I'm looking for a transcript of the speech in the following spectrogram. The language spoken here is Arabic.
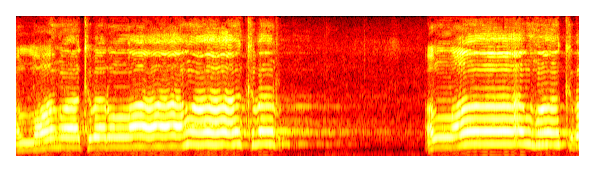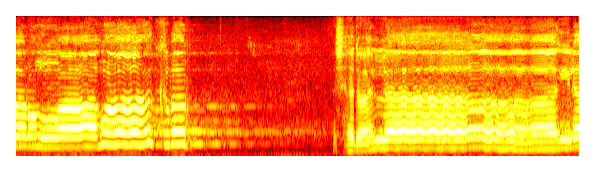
الله أكبر الله أكبر. الله أكبر الله أكبر. أشهد أن لا إله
